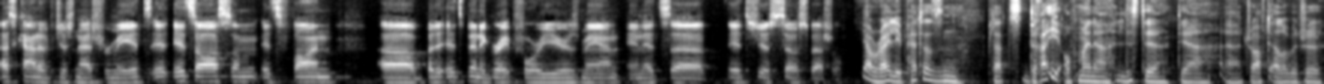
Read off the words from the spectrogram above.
that's kind of just nice for me. It's it, it's awesome. It's fun. Uh, but it, has been a great four years man. And it's uh it's just so special ja riley patterson Platz 3 auf meiner Liste der äh, Draft Eligible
